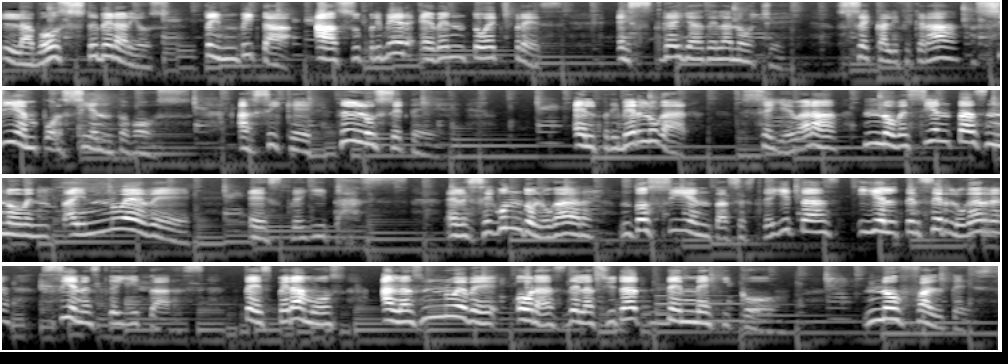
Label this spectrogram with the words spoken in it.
La Voz Temerarios te invita a su primer evento express, Estrella de la Noche. Se calificará 100% voz. Así que lúcete. El primer lugar se llevará 999 estrellitas. El segundo lugar, 200 estrellitas. Y el tercer lugar, 100 estrellitas. Te esperamos a las 9 horas de la Ciudad de México. No faltes.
